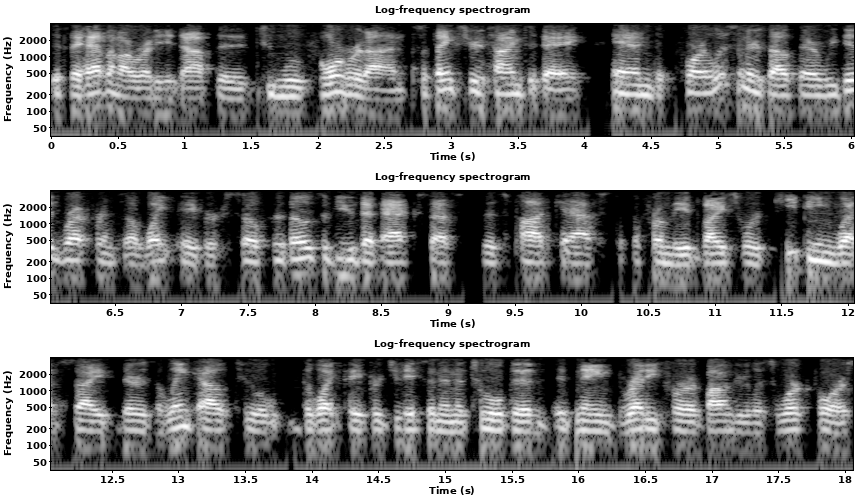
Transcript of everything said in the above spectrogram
if they haven't already adopted, to move forward on. So thanks for your time today. And for our listeners out there, we did reference a white paper. So for those of you that access this podcast from the Advice Worth Keeping website, there's a link out to the white paper Jason and Atul did. It's named Ready for a Boundaryless Workforce.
